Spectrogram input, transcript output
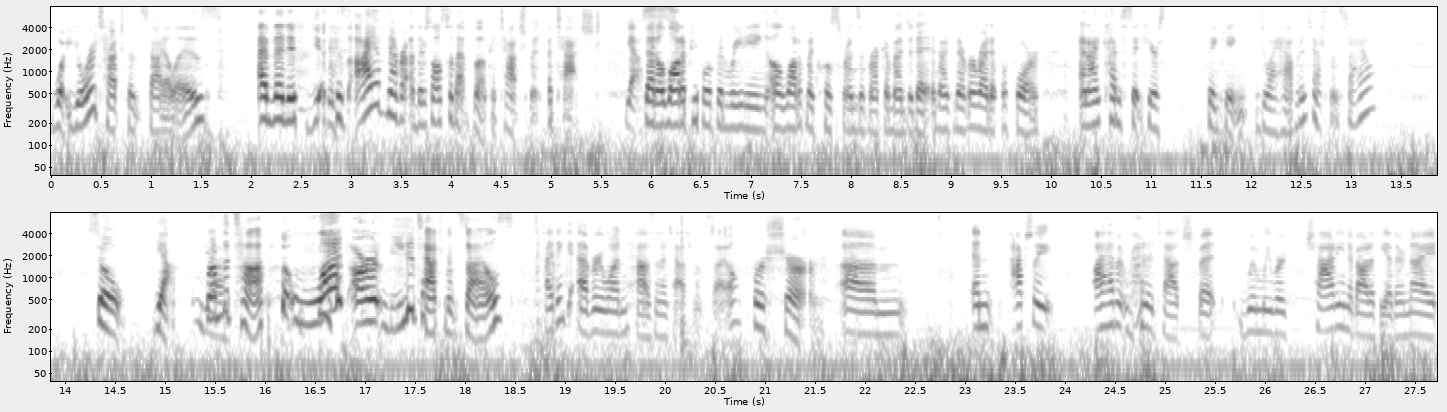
what your attachment style is. And then if because I have never there's also that book attachment attached Yes. that a lot of people have been reading a lot of my close friends have recommended it and I've never read it before and I kind of sit here thinking do I have an attachment style so yeah, from Yeah. the top, what are the attachment styles? I think everyone has an attachment style. For sure. Um, and actually, I haven't read Attached, but when we were chatting about it the other night,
